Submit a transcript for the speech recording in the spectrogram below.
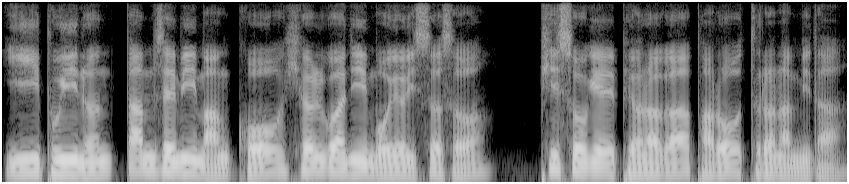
이 부위는 땀샘이 많고 혈관이 모여 있어서 피 속의 변화가 바로 드러납니다.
